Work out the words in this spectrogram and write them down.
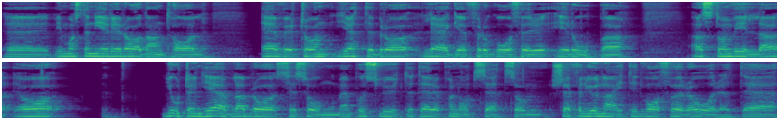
Eh, Vi måste ner i radantal. Everton, jättebra läge för att gå för Europa. Aston Villa, ja, gjort en jävla bra säsong men på slutet är det på något sätt som Sheffield United var förra året. Det är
